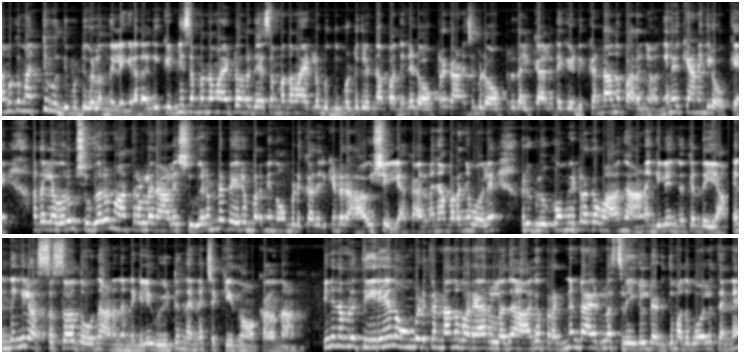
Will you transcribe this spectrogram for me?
നമുക്ക് മറ്റു ബുദ്ധിമുട്ടുകളൊന്നും ഇല്ലെങ്കിൽ അതായത് കിഡ്നി സംബന്ധമായിട്ടോ ഹൃദയ സംബന്ധമായിട്ടുള്ള ബുദ്ധിമുട്ടുകൾ ഉണ്ട് അപ്പോൾ അതിന്റെ ഡോക്ടറെ കാണിച്ചപ്പോൾ ഡോക്ടർ തൽക്കാലത്തേക്ക് എടുക്കണ്ടെന്ന് പറഞ്ഞു? അങ്ങനെയൊക്കെ ആണെങ്കിൽ ഓക്കെ. അതല്ല വെറും ഷുഗർ മാത്രമുള്ള ഒരാൾ ഷുഗറിന്റെ പേരും പറഞ്ഞ് നോമ്പെടുക്കാതിരിക്കേണ്ട ഒരു ആവശ്യമില്ല. കാരണം ഞാൻ പറഞ്ഞ പോലെ ഒരു ഗ്ലൂക്കോമീറ്റർ ഒക്കെ വാങ്ങുകയാണെങ്കിൽ നിങ്ങൾക്ക് എന്ത് ചെയ്യാം? എന്തെങ്കിലും അസ്വസ്ഥത തോന്നുകയാണെന്നുണ്ടെങ്കിൽ വീട്ടിൽ നിന്ന് തന്നെ ചെക്ക് ചെയ്ത് നോക്കാവുന്നതാണ്. ഇനി നമ്മൾ തീരെ നോമ്പെടുക്കണ്ടെന്ന് പറയാറുള്ളത് ആകെ പ്രഗ്നന്റ് ആയിട്ടുള്ള സ്ത്രീകളുടെ അടുത്തും അതുപോലെ തന്നെ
